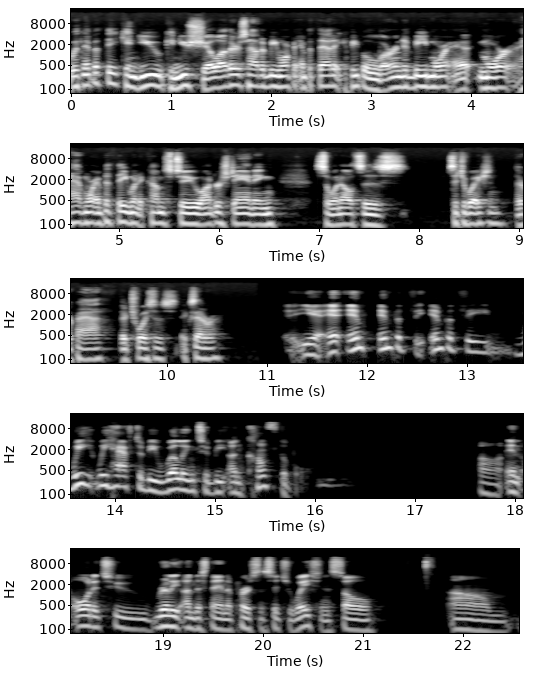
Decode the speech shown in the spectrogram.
with empathy? Can you can you show others how to be more empathetic? Can people learn to be more more have more empathy when it comes to understanding someone else's situation, their path, their choices, etc.? yeah, em- empathy, empathy. We we have to be willing to be uncomfortable uh, in order to really understand a person's situation. So, um,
